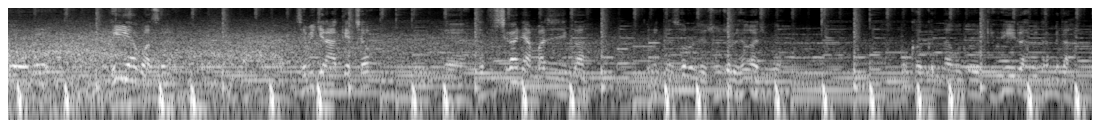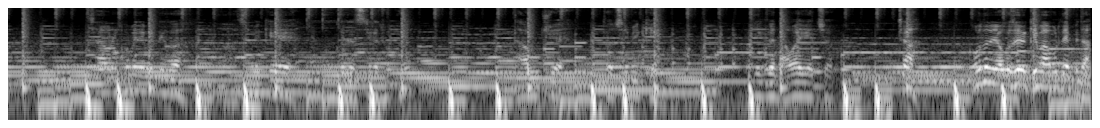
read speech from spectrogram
거를 회의하고 왔어요. 재밌게 나왔겠죠? 네, 다들 시간이 안 맞으니까 그렇게 서로 이제 조절을 해가지고 녹화 끝나고 또 이렇게 회의를 하기도 합니다. 자 오늘 코미디 밴드가 얘기가 나와야겠죠. 자 오늘은 여기서 이렇게 마무리됩니다.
